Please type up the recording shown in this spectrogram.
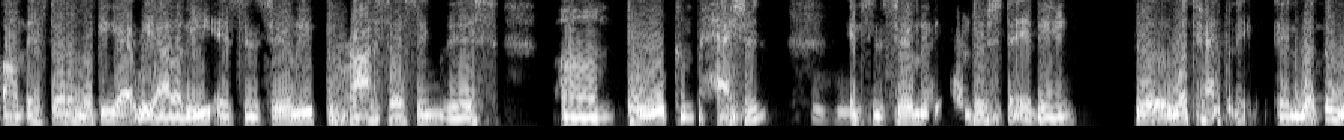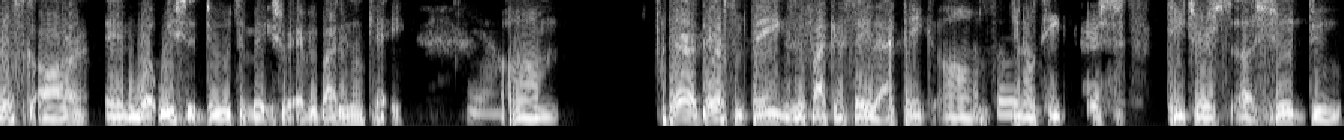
Um, instead of looking at reality and sincerely processing this um, through compassion hmm and sincerely understanding the, what's happening and what the risks are and what we should do to make sure everybody's okay. Yeah. Um, there, there are some things, if I can say that, I think um, you know teachers teachers uh, should do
